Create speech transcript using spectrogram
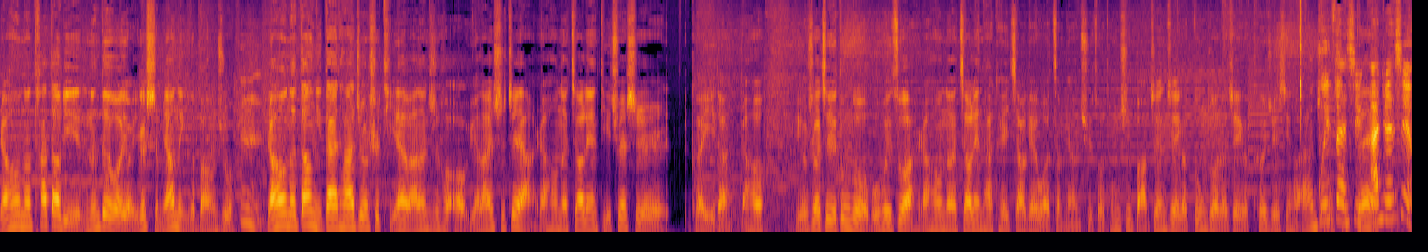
然后呢，它到底能对我有一个什么样的一个帮助？嗯，然后呢，当你带他就是体验完了之后，哦，原来是这样，然后呢，教练的确是可以的。然后，比如说这个动作我不会做，然后呢，教练他可以教给我怎么样去做，同时保证这个动作的这个科学性和安全规范性、对安全性。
